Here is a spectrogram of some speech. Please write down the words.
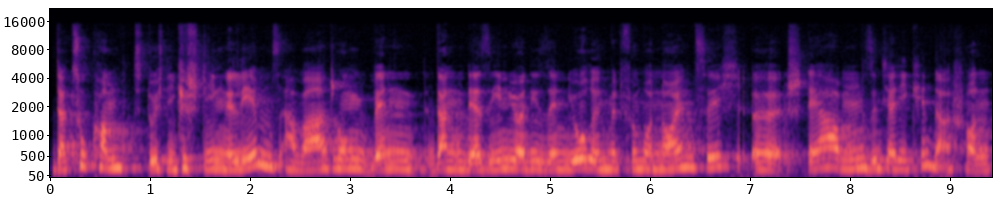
Dazu kommt durch die gestiegene Lebenserwartung, wenn dann der Senior, die Seniorin mit 95 äh, sterben, sind ja die Kinder schon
